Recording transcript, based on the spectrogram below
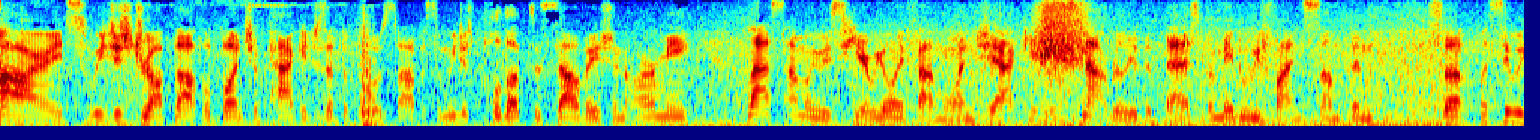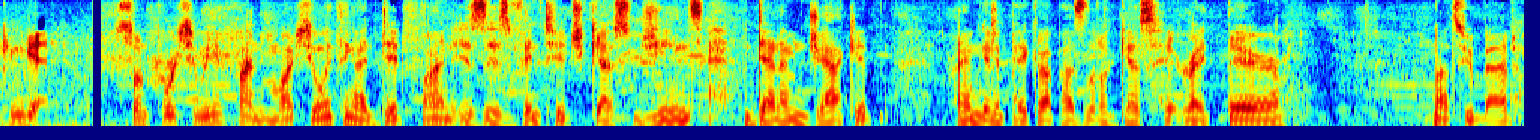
Alright, so we just dropped off a bunch of packages at the post office and we just pulled up to Salvation Army. Last time we was here, we only found one jacket. It's not really the best, but maybe we find something. So let's see what we can get. So unfortunately, we didn't find much. The only thing I did find is this vintage Guess jeans denim jacket. I'm gonna pick up as a little guess hit right there. Not too bad.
